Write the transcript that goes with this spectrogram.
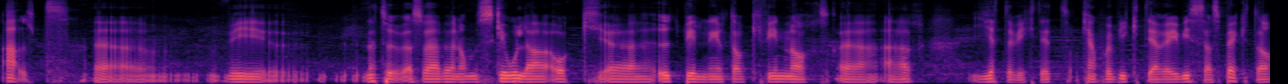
allt. Eh, vi, natur, alltså även om skola och eh, utbildning av kvinnor eh, är jätteviktigt och kanske viktigare i vissa aspekter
